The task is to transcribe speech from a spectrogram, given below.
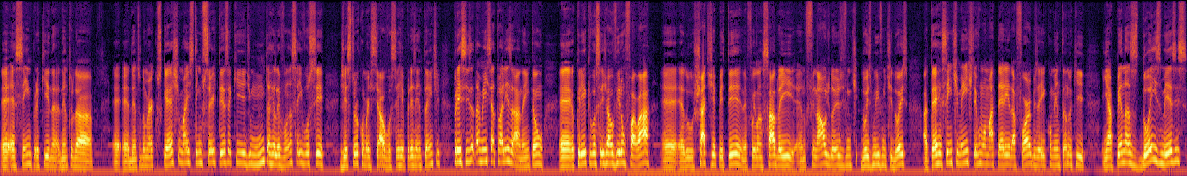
é, é sempre aqui né, dentro da, é, é, dentro do Mercoscast, mas tenho certeza que é de muita relevância e você, gestor comercial, você representante, precisa também se atualizar. Né? Então, é, eu creio que vocês já ouviram falar é, é do Chat GPT, né? foi lançado aí é, no final de 2020, 2022, até recentemente teve uma matéria aí da Forbes aí comentando que em apenas dois meses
